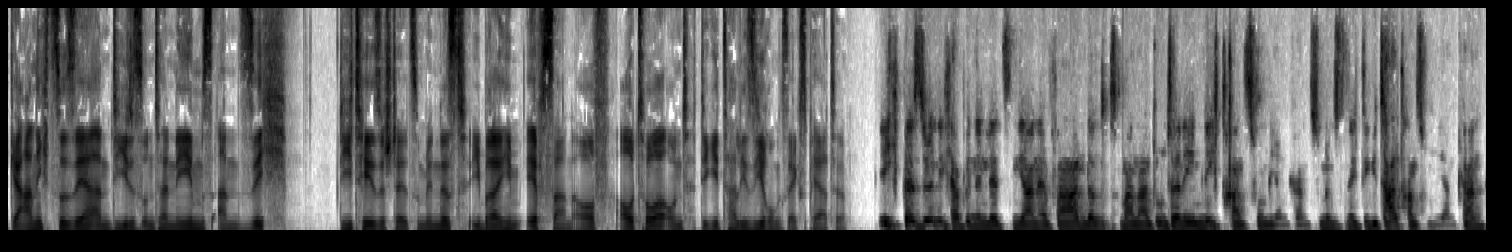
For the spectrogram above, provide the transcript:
gar nicht so sehr an die des Unternehmens an sich, die These stellt zumindest Ibrahim Efsan auf, Autor und Digitalisierungsexperte. Ich persönlich habe in den letzten Jahren erfahren, dass man halt Unternehmen nicht transformieren kann, zumindest nicht digital transformieren kann.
